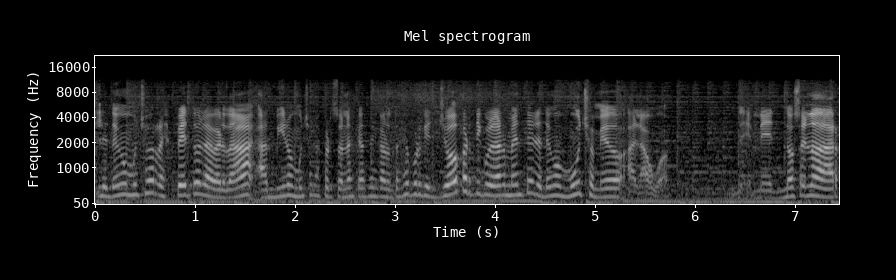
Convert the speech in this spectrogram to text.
le tengo mucho respeto, la verdad. Admiro mucho a las personas que hacen canotaje porque yo particularmente le tengo mucho miedo al agua. Me- no sé nadar,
